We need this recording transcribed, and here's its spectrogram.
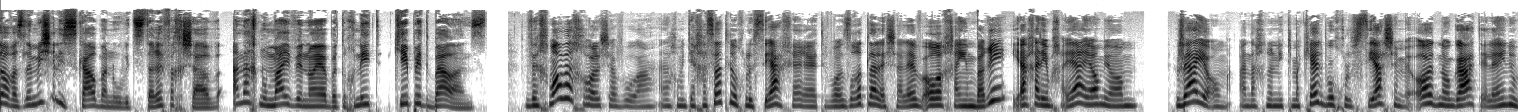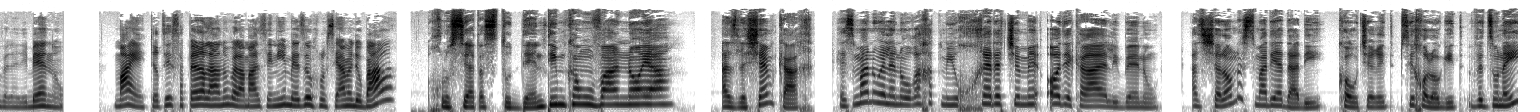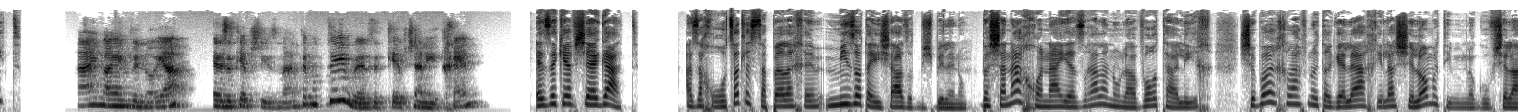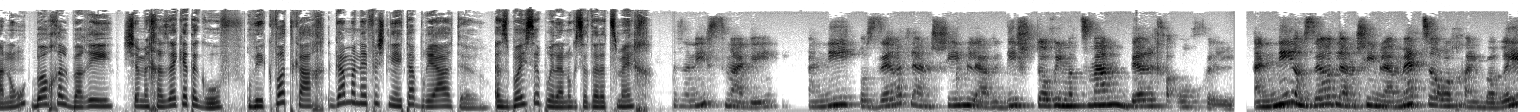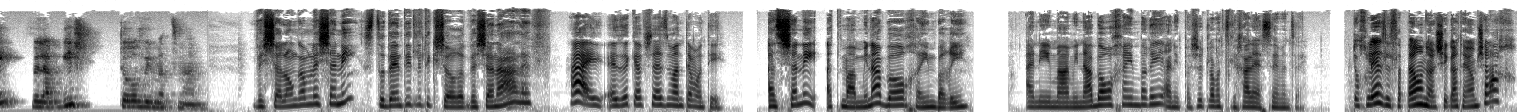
טוב, אז למי שנזכר בנו והצטרף עכשיו, אנחנו מאי ונויה בתוכנית Keep It Balance. וכמו בכל שבוע, אנחנו מתייחסות לאוכלוסייה אחרת ועוזרות לה לשלב אורח חיים בריא יחד עם חיי היום-יום. והיום אנחנו נתמקד באוכלוסייה שמאוד נוגעת אלינו ולליבנו. מאי, תרצי לספר לנו ולמאזינים באיזה אוכלוסייה מדובר? אוכלוסיית הסטודנטים כמובן, נויה. אז לשם כך, הזמנו אלינו אורחת מיוחדת שמאוד יקרה לליבנו. אז שלום לסמדיה דדי, קואוצ'רית, פסיכולוגית ותזונאית. היי מאי ונויה, איזה כיף שהזמנתם אותי ואיזה כיף שאני איתכן. איזה כיף שהגעת. אז אנחנו רוצות לספר לכם מי זאת האישה הזאת בשבילנו. בשנה האחרונה היא עזרה לנו לעבור תהליך שבו החלפנו את הרגלי האכילה שלא מתאימים לגוף שלנו, באוכל בריא שמחזק את הגוף, ובעקבות כך גם הנפש נהייתה בריאה יותר. אז בואי ספרי לנו קצת על עצמך. אז אני סמדי, אני עוזרת לאנשים להרגיש טוב עם עצמם דרך האוכל. אני עוזרת לאנשים לאמץ אורח חיים בריא ולהרגיש טוב עם עצמם. ושלום גם לשני, סטודנטית לתקשורת בשנה א'. היי, איזה כיף שהזמנתם אותי. אז שני, את מאמינה באורח חיים בריא? אני מאמינה באורח חיים בריא, אני פשוט לא מצליחה ליישם את זה. תוכלי אז לספר לנו על שגרת היום שלך?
